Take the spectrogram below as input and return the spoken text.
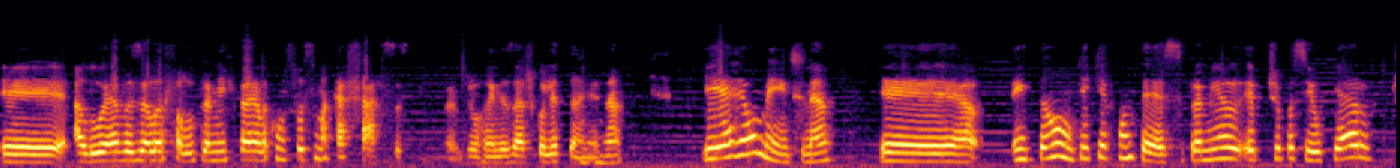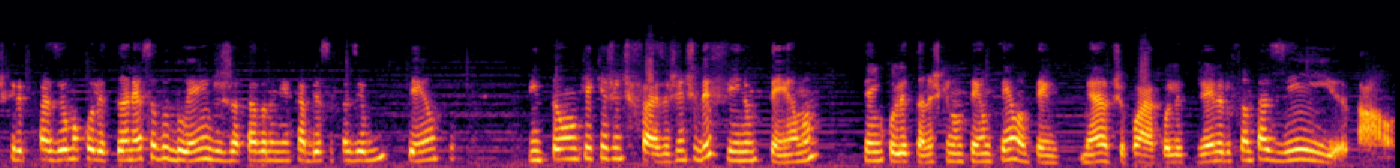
É, a Lu Evans, ela falou para mim que para ela é como se fosse uma cachaça, assim, de organizar as coletâneas, né? E é realmente, né? É, então, o que que acontece? Para mim, é tipo assim, eu quero fazer uma coletânea. Essa do Duende já estava na minha cabeça fazia muito tempo. Então, o que que a gente faz? A gente define um tema. Tem coletâneas que não tem um tema, tem, né, tipo, ah, gênero fantasia tal.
